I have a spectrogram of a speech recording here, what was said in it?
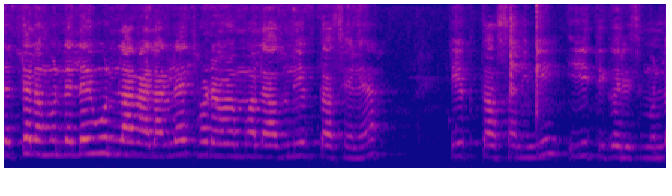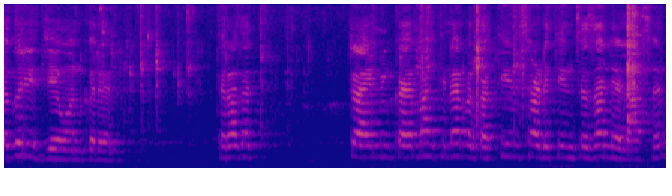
तर त्याला म्हणलं लय ऊन लागायला लागलंय थोड्या वेळ मला अजून एक तास आहे ना. एक तासाने मी येते घरीच म्हणलं घरीच जेवण करेल. तर आता टायमिंग काय माहिती नाही बरं का तीन साडेतीनचा झालेला असेल.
